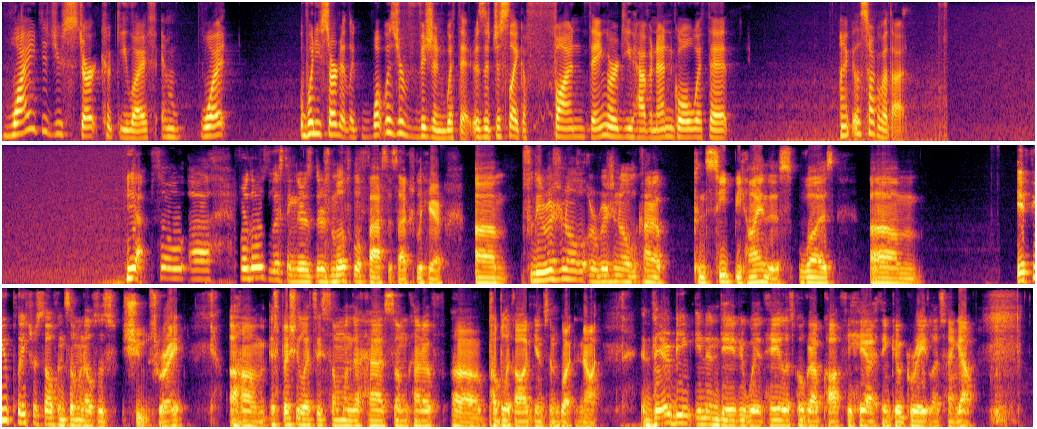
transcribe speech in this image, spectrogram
why did you start Cookie Life and what when you started like what was your vision with it? Is it just like a fun thing or do you have an end goal with it? Like let's talk about that. Yeah. So uh, for those listening, there's there's multiple facets actually here. Um, so the original original kind of conceit behind this was um, if you place yourself in someone else's shoes, right? Um, especially let's say someone that has some kind of uh, public audience and whatnot, they're being inundated with, "Hey, let's go grab coffee. Hey, I think you're great. Let's hang out."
